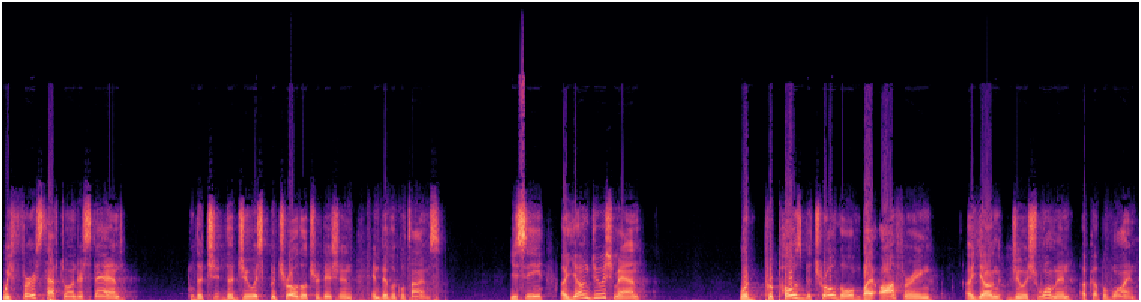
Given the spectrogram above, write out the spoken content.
we first have to understand the, the Jewish betrothal tradition in biblical times. You see, a young Jewish man would propose betrothal by offering a young Jewish woman a cup of wine.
